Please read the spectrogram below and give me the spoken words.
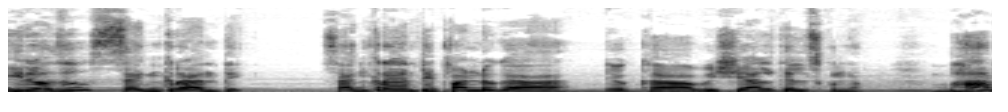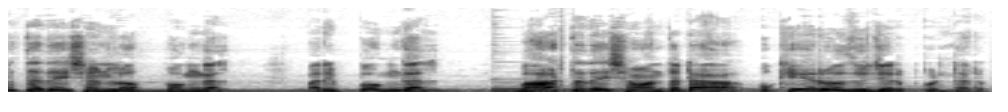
ఈరోజు సంక్రాంతి. సంక్రాంతి పండుగ యొక్క విషయాలు తెలుసుకుందాం. భారతదేశంలో పొంగల్. మరి పొంగల్ భారతదేశం అంతటా ఒకే రోజు జరుపుకుంటారు.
